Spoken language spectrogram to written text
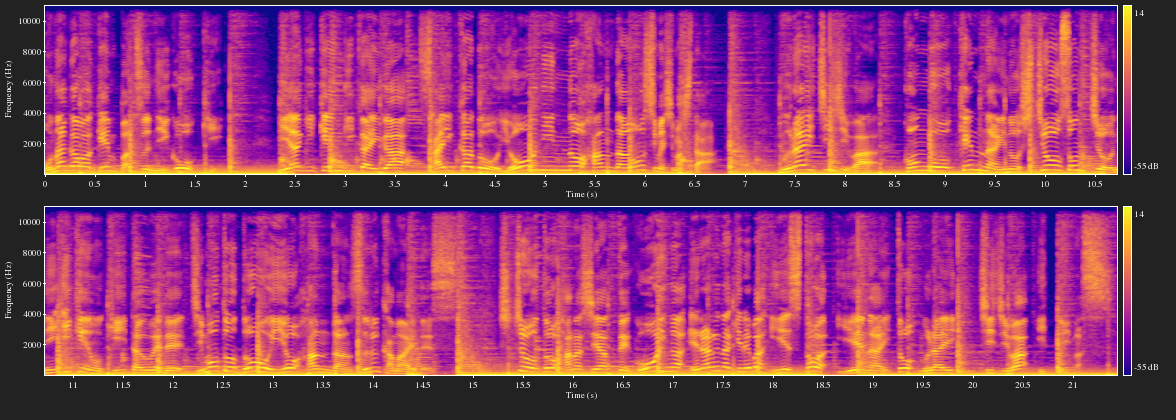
女川原発2号機。宮城県議会が再稼働容認の判断を示しました。村井知事は今後県内の市町村長に意見を聞いた上で地元同意を判断する構えです。市長と話し合って合意が得られなければイエスとは言えないと村井知事は言っています。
